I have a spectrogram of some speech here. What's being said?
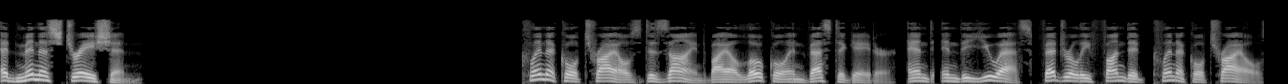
Administration Clinical trials designed by a local investigator, and in the U.S. federally funded clinical trials,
